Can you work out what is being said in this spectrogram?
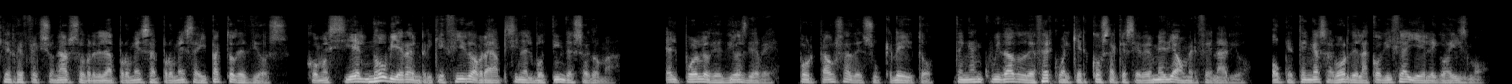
que reflexionar sobre la promesa promesa y pacto de Dios, como si él no hubiera enriquecido a Abraham sin el botín de Sodoma. El pueblo de Dios debe, por causa de su crédito, tengan cuidado de hacer cualquier cosa que se ve media o mercenario, o que tenga sabor de la codicia y el egoísmo.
